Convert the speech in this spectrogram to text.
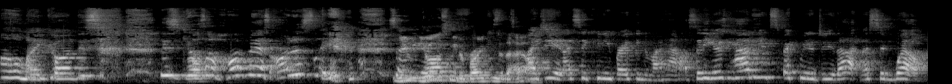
oh my god, this this girl's a hot mess, honestly. So You, he you asked me to break into the house. I did. I said, can you break into my house? And he goes, how do you expect me to do that? And I said, well,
